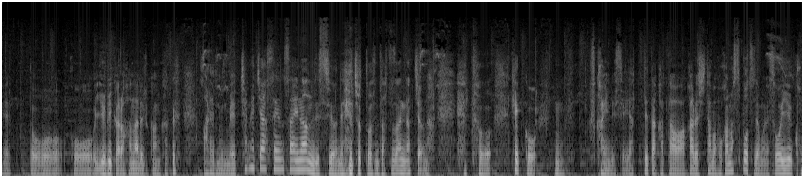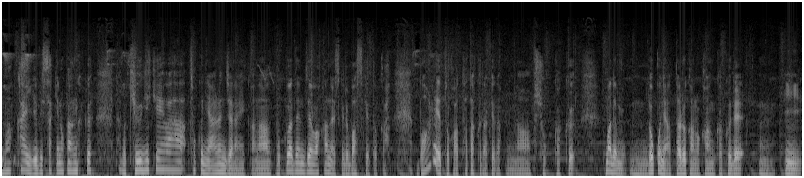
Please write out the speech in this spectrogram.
えっと、こう、指から離れる感覚。あれめちゃめちゃ繊細なんですよね。ちょっと雑談になっちゃうな。えっと、結構、うん、深いんですよ。やってた方はわかるし、多分他のスポーツでもね、そういう細かい指先の感覚、多分球技系は特にあるんじゃないかな。僕は全然わかんないですけど、バスケとか、バレーとか叩くだけだもんな、触覚。まあでも、うん、どこに当たるかの感覚で、うん、いい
